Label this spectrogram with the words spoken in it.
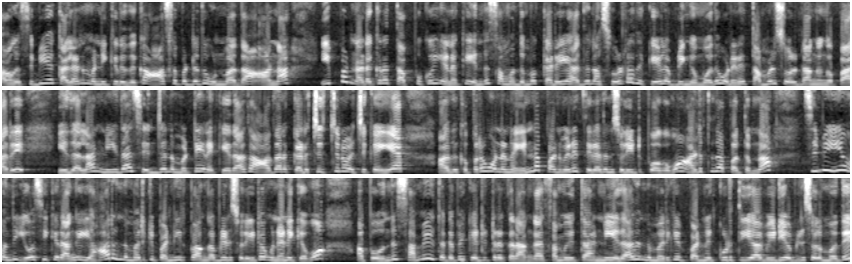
அவங்க சிபியை கல்யாணம் பண்ணிக்கிறதுக்கு ஆசைப்பட்டது உண்மைதான். ஆனால் இப்போ நடக்கிற தப்புக்கும் எனக்கு எந்த சம்மந்தமும் கிடையாது. நான் சொல்கிறது கேளு அப்படிங்கும்போது உடனே தமிழ் சொல்கிறாங்கங்க பாரு. இதெல்லாம் நீ தான் செஞ்சேன்னு மட்டும் எனக்கு ஏதாவது ஆதாரம் கிடச்சிச்சுன்னு வச்சுக்கோங்க அதுக்கப்புறம் உன்னை நான் என்ன பண்ணுவேன்னு தெரியாதுன்னு சொல்லிட்டு போகவும் அடுத்ததாக பார்த்தோம்னா சிபியும் வந்து யோசிக்கிறாங்க. யார் இந்த மாதிரிக்கு பண்ணியிருப்பாங்க அப்படின்னு சொல்லிட்டு அவங்க நினைக்கவும் அப்போ வந்து சமயத்திட்ட போய் கேட்டுட்டு இருக்கிறாங்க. சமயத்தா நீ ஏதாவது இந்த மாதிரிக்கு பண்ணி கொடுத்தியா வீடியோ அப்படின்னு சொல்லும்போது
